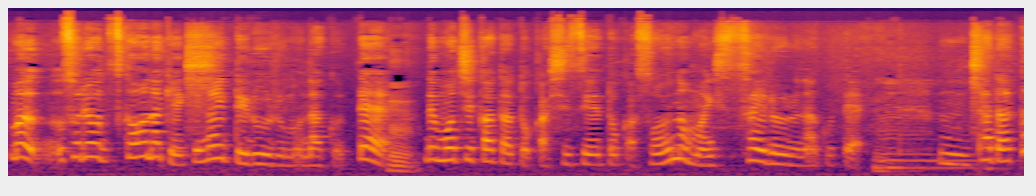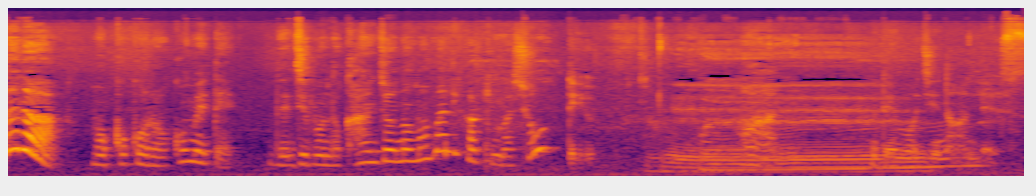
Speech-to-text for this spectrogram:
まあ、それを使わなきゃいけないっていうルールもなくて、うん。で持ち方とか姿勢とかそういうのも一切ルールなくて、うん。うん、ただただもう心を込めてで自分の感情のままに書きましょうっていう、はい、筆文字なんです。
